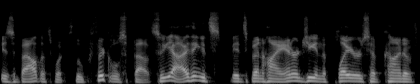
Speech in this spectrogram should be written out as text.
is about. That's what Luke Fickell's about. So yeah, I think it's it's been high energy and the players have kind of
